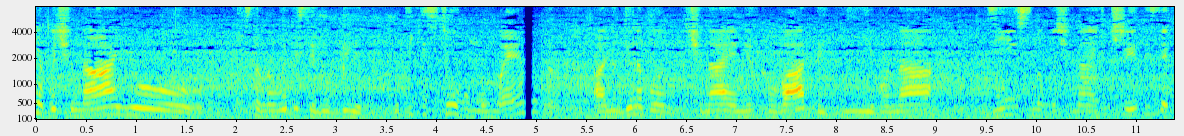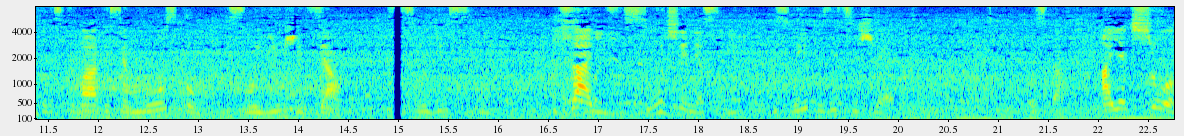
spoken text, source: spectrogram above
я починаю становитися людиною. Тільки з цього моменту людина починає міркувати і вона дійсно починає вчитися, користуватися мозком і своїм життям, і своїм світом. Замість засудження світу і свої позиції жертви. Ось так. А якщо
